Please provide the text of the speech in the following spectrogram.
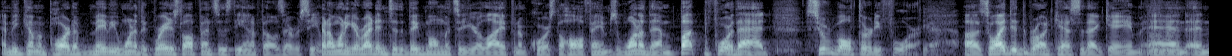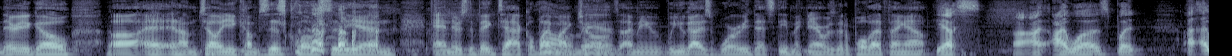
and becoming part of maybe one of the greatest offenses the NFL has ever seen. And I want to get right into the big moments of your life, and of course, the Hall of Fame is one of them. But before that, Super Bowl 34. Yeah. Uh, so I did the broadcast of that game, and, and there you go. Uh, and, and I'm telling you, he comes this close to the end, and there's the big tackle by Oh, Mike man. Jones. I mean, were you guys worried that Steve McNair was going to pull that thing out? Yes, I, I was, but I,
